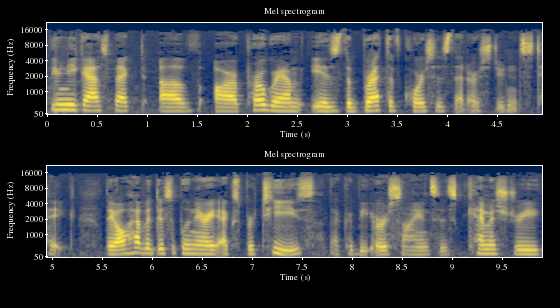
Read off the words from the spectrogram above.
The unique aspect of our program is the breadth of courses that our students take. They all have a disciplinary expertise that could be earth sciences, chemistry,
